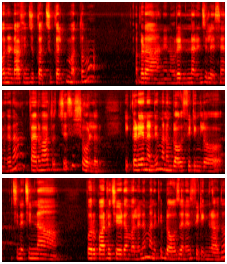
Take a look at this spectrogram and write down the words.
one and half inch ఖర్చు కలిపి మొత్తము అక్కడ నేను రెండున్నర ఇంచులు వేసాను కదా. తర్వాత వచ్చేసి షోల్డర్. ఇక్కడేనండి మనం బ్లౌజ్ ఫిట్టింగ్లో చిన్న చిన్న పొరపాట్లు చేయడం వలన మనకి బ్లౌజ్ అనేది ఫిట్టింగ్ రాదు.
